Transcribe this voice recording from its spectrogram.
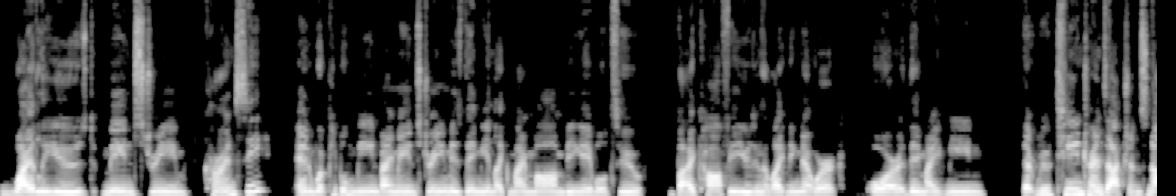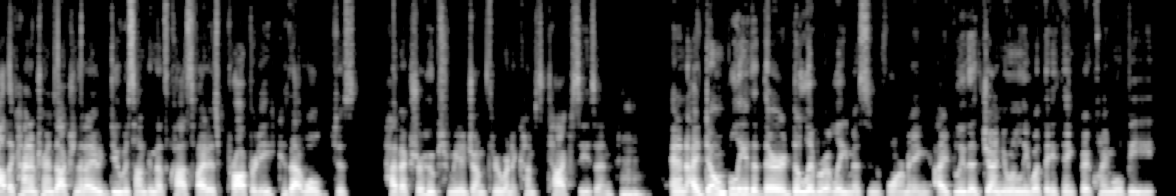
widely used mainstream currency. And what people mean by mainstream is they mean like my mom being able to buy coffee using the Lightning Network, or they might mean that routine transactions, not the kind of transaction that I would do with something that's classified as property, because that will just have extra hoops for me to jump through when it comes to tax season. Mm-hmm. And I don't believe that they're deliberately misinforming. I believe that's genuinely what they think Bitcoin will be.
